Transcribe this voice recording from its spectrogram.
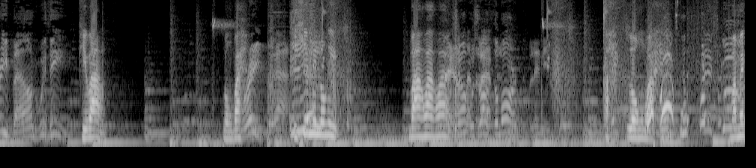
rebound with ease. พี่ว่าง ลงไป Great pass. พี่เชี่ยไม่ลงอีก ว่างว่างว่าง That shot was off the mark. เล่นอีกอะลงว่ะ And it's good. มันไม่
